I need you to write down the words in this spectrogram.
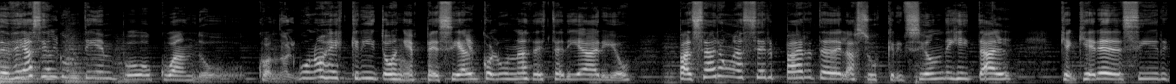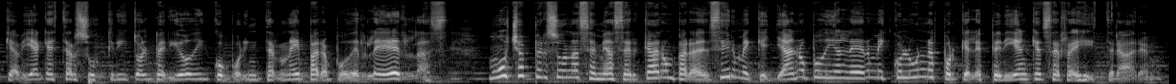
Desde hace algún tiempo, cuando, cuando algunos escritos, en especial columnas de este diario, pasaron a ser parte de la suscripción digital, que quiere decir que había que estar suscrito al periódico por internet para poder leerlas, muchas personas se me acercaron para decirme que ya no podían leer mis columnas porque les pedían que se registraran.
